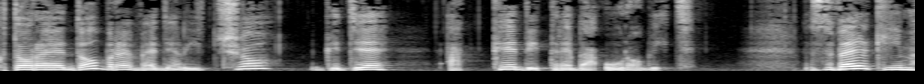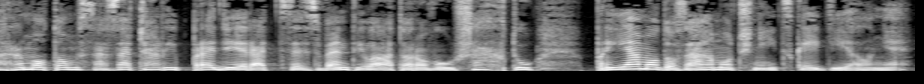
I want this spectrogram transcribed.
ktoré dobre vedeli čo, kde a kedy treba urobiť. S veľkým hrmotom sa začali predierať cez ventilátorovú šachtu priamo do zámočníckej dielne.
